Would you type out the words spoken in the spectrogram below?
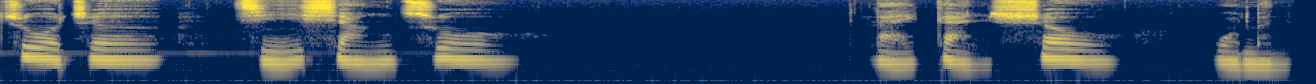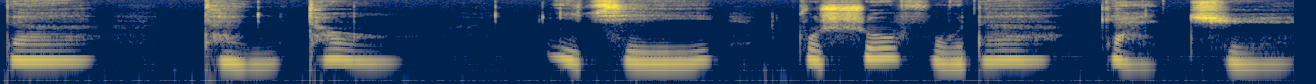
做着吉祥坐，来感受我们的疼痛以及不舒服的感觉。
